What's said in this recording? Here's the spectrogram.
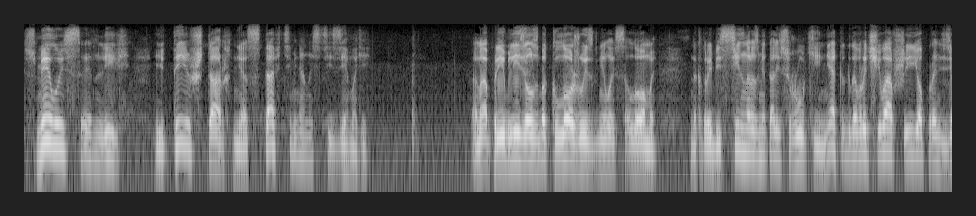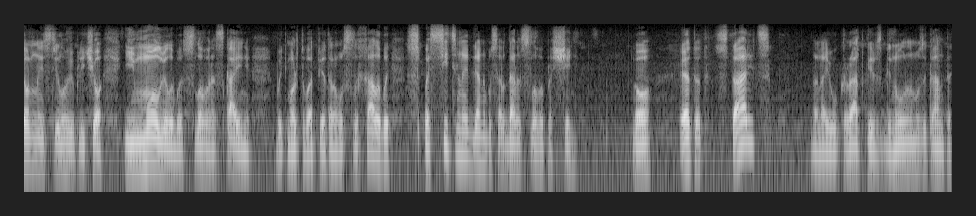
«Смилуйся, Энлиль, и ты, Штар, не оставьте меня на стезе моей». Она приблизилась бы к ложу из гнилой соломы, на которой бессильно разметались руки, некогда врачевавшие ее пронзенное стрелою плечо, и молвила бы слово раскаяния, быть может, в ответ она услыхала бы спасительное для Набусардара слово прощения. Но этот старец, она и украдкой взглянула на музыканта,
